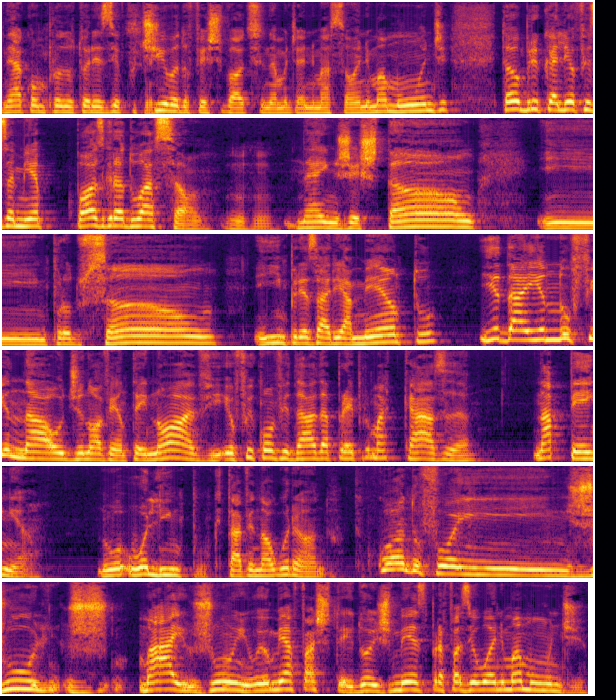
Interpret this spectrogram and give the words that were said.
né, como produtora executiva Sim. do Festival de Cinema de Animação Anima Mundi. Então eu brinco ali, eu fiz a minha pós-graduação, uhum. né, em gestão, em produção, em empresariamento. E daí, no final de 99, eu fui convidada para ir para uma casa na Penha, no Olimpo, que estava inaugurando. Quando foi em julho, ju- maio, junho, eu me afastei dois meses para fazer o Anima Mundi.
